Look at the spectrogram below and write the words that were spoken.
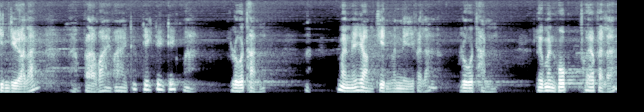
กินเหยื่อแล้วปลาว่ายว่ายติ๊กติ๊กติ๊กติ๊กมา รู้ทัน มันไม่ยอมกินมันหนีไปแล้วรู้ทัน หรือมันฮุบเพื่อไปแล้ว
